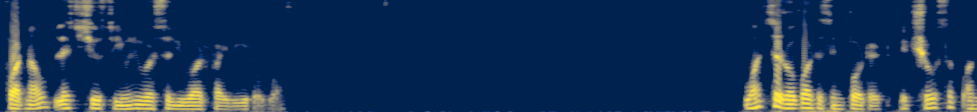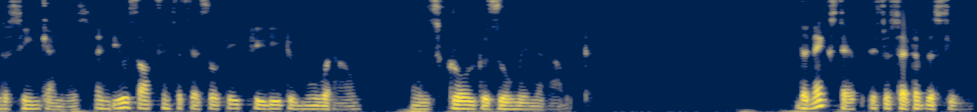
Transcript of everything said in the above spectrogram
For now, let's choose the Universal UR5E robot. Once the robot is imported, it shows up on the scene canvas and use options such as rotate 3D to move around and scroll to zoom in and out. The next step is to set up the scene.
